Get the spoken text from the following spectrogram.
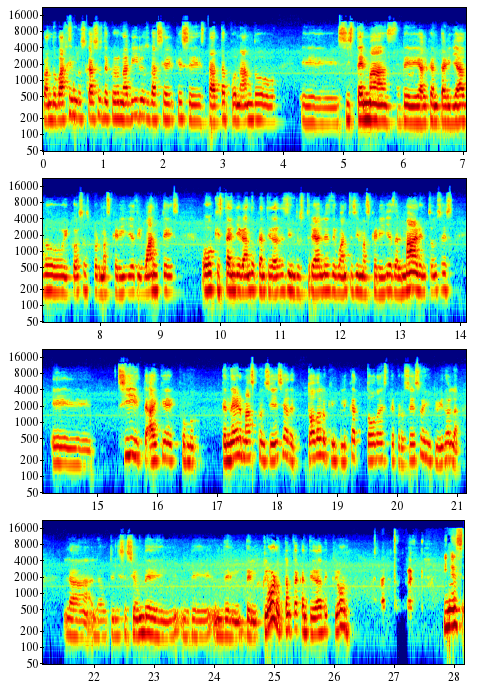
cuando bajen los casos de coronavirus va a ser que se está taponando eh, sistemas de alcantarillado y cosas por mascarillas y guantes o que están llegando cantidades industriales de guantes y mascarillas al mar. Entonces, eh, sí, hay que como tener más conciencia de todo lo que implica todo este proceso, incluido la, la, utilización de, del, cloro, tanta cantidad de cloro. Y es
